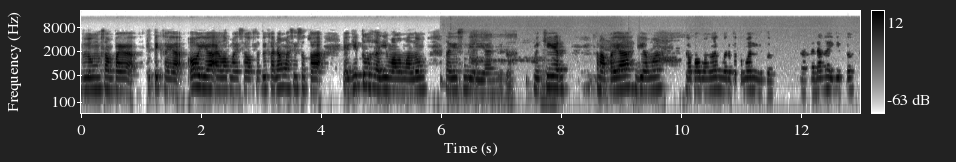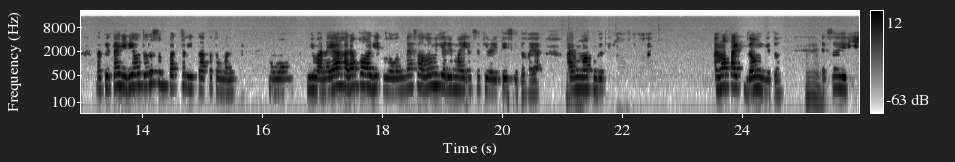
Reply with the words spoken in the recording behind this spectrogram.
belum sampai titik kayak oh ya I love myself tapi kadang masih suka ya gitu lagi malam-malam lagi sendirian gitu mikir kenapa ya dia mah gampang banget gak dapet teman gitu nah kadang kayak gitu. Tapi teh jadi waktu itu sempat cerita ke teman ngomong gimana ya kadang kalau lagi alone teh selalu mikirin my insecurities gitu. Kayak I'm not good enough. I'm not like them gitu. Hmm. so jadinya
